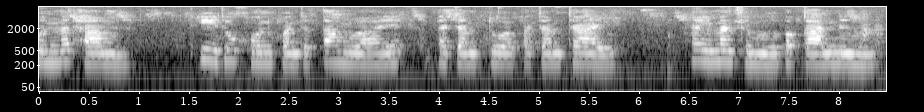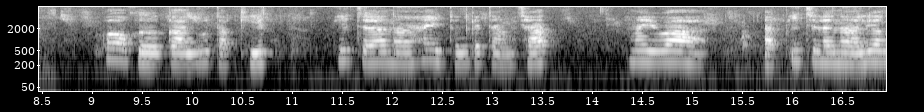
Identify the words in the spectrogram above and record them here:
คุณธรรม ที่ทุกคนควรจะตั้งไว้ ประจำตัวประจำใจ ให้มั่นเสมอประการหนึ่ง ก็คือการรู้จักคิด พิจารณาให้จนกระจ่างชัด ไม่ว่าจะพิจารณาเรื่อง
